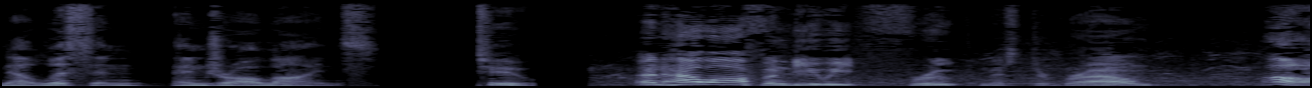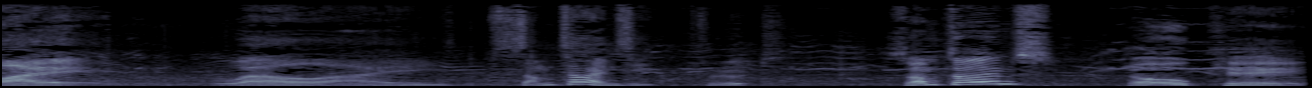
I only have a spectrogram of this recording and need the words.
Now listen and draw lines. 2. And how often do you eat fruit, Mr. Brown? Oh, I. Well, I sometimes eat fruit. Sometimes? Okay.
